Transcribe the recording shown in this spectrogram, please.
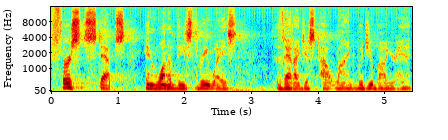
first steps in one of these three ways that I just outlined. Would you bow your head?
